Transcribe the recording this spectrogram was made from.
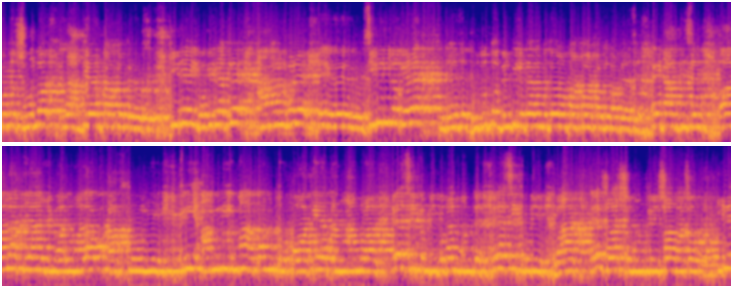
মতো সুন্দর লাভ দেওয়ার প্রাপ্ত করে কিনে এই গভীরাতে আমার উপরে চিনি দিল সব আসো কিনে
